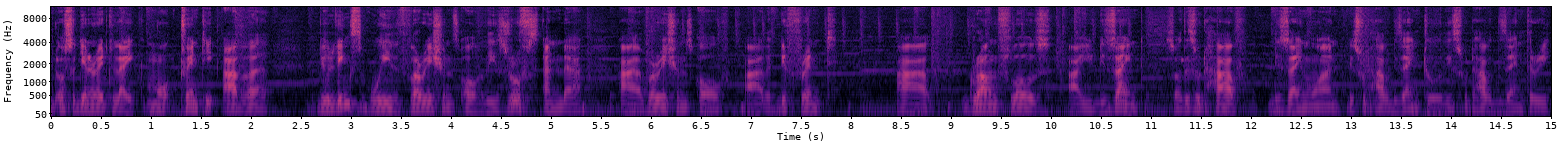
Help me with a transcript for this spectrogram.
it also generate like more 20 other buildings with variations of these roofs and uh, uh, variations of uh, the different ground floors you designed. So this would have design one, this would have design two, this would have design three,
